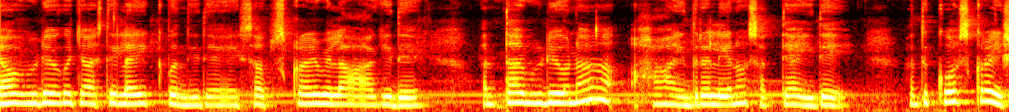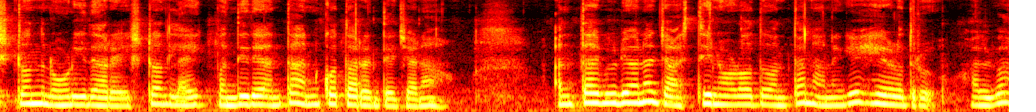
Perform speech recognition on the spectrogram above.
ಯಾವ ವಿಡಿಯೋಗೆ ಜಾಸ್ತಿ ಲೈಕ್ ಬಂದಿದೆ, ಸಬ್ಸ್ಕ್ರೈಬ್ ಎಲ್ಲ ಆಗಿದೆ ಅಂಥ ವಿಡಿಯೋನ, ಹಾಂ, ಇದರಲ್ಲೇನೋ ಸತ್ಯ ಇದೆ. ಅದಕ್ಕೋಸ್ಕರ ಇಷ್ಟೊಂದು ನೋಡಿದ್ದಾರೆ, ಇಷ್ಟೊಂದು ಲೈಕ್ ಬಂದಿದೆ ಅಂತ ಅನ್ಕೋತಾರಂತೆ ಜನ. ಅಂಥ ವಿಡಿಯೋನ ಜಾಸ್ತಿ ನೋಡೋದು ಅಂತ ನನಗೆ ಹೇಳಿದ್ರು, ಅಲ್ವಾ?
